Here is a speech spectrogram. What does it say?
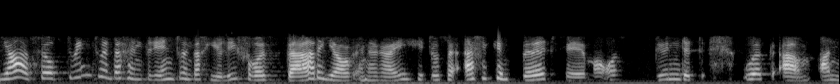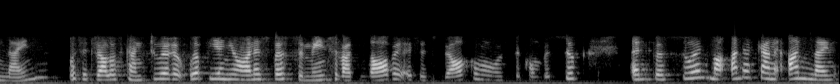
Ja, so op 22 en 23 Julie vir ons derde jaar in 'n ry het ons 'n African Bird Fair, maar ons doen dit ook um aanlyn. Ons het wel ons kantore oop hier in Johannesburg, so mense wat naby is, is welkom om ons te kom besoek. in persoon, maar ander kan aanlyn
